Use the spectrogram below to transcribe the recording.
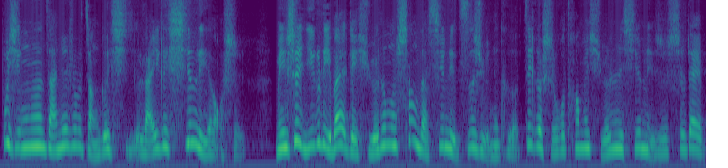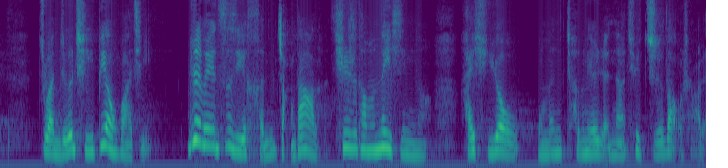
不行呢，咱这是不是整个心来一个心理老师？没事一个礼拜给学生们上点心理咨询的课。这个时候，他们学生心理是是在转折期、变化期，认为自己很长大了，其实他们内心呢还需要我们成年人呢去指导啥的，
